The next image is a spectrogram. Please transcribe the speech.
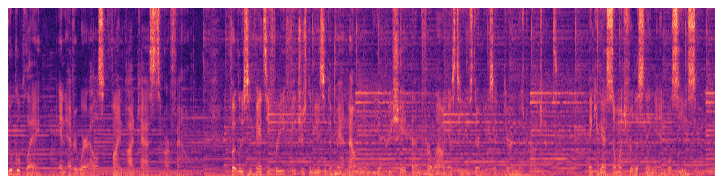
Google Play, and everywhere else fine podcasts are found. Footloose and Fancy Free features the music of Man Mountain, and we appreciate them for allowing us to use their music during this project. Thank you guys so much for listening, and we'll see you soon.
